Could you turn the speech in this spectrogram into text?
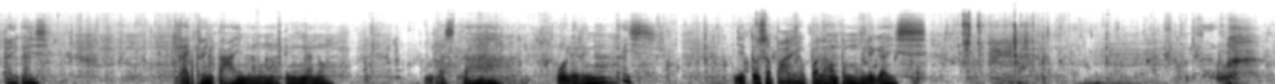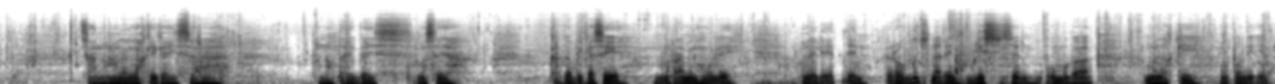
tayo guys kahit 30 lang ang ating ano basta huli rin na guys. Dito sa payaw pala ang panghuli guys. Sana malalaki guys para ano tayo guys masaya. Kagabi kasi maraming huli. Maliliit din pero goods na rin. Bliss yan. Umaga malaki mapaliit.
